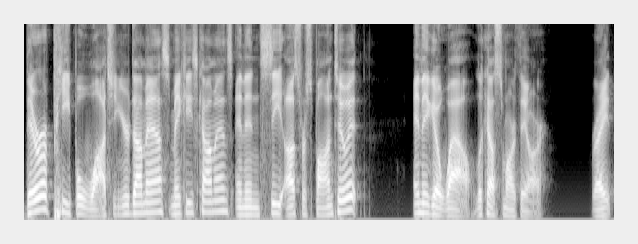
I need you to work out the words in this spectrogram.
there are people watching your dumbass make these comments and then see us respond to it and they go, wow, look how smart they are. Right.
